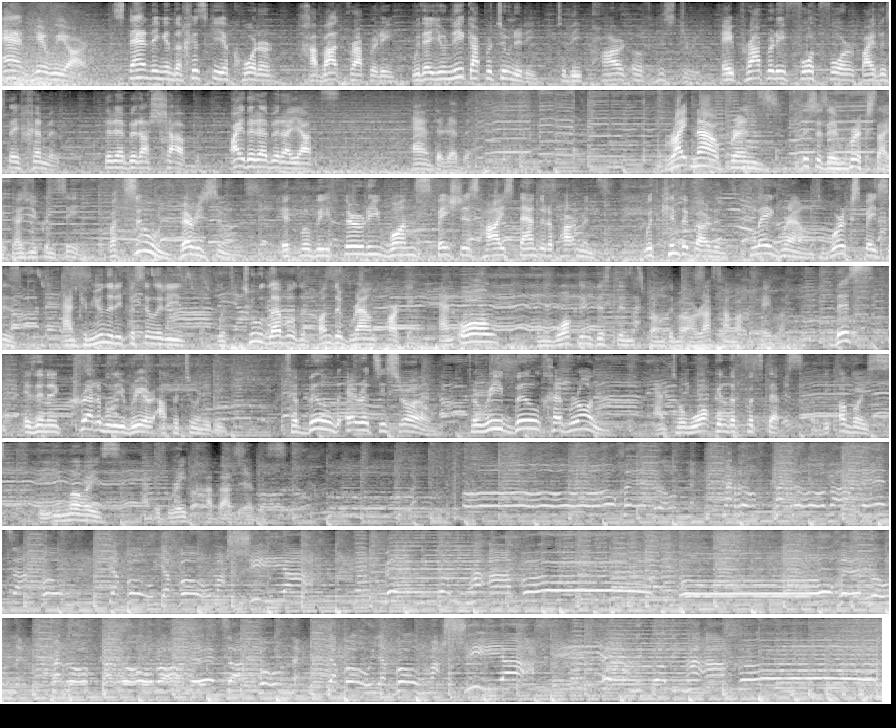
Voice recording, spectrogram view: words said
And here we are, standing in the Chizkiah Quarter Chabad property with a unique opportunity to be part of history. A property fought for by the Chemed, the Rebbe Rashab, by the Rebbe Rayatz, and the Rebbe. Right now, friends, this is a work site, as you can see. But soon, very soon, it will be 31 spacious, high-standard apartments with kindergartens, playgrounds, workspaces, and community facilities with two levels of underground parking, and all in walking distance from the Ma'aras HaMachpelah. This is an incredibly rare opportunity to build Eretz Yisrael, to rebuild Hebron, and to walk in the footsteps of the Avos, the Imahos, and the great Chabad Rebbe. צפון, יבוא יבוא משיח, אין לגדול עם האבות.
